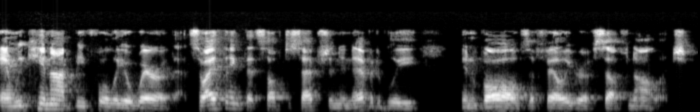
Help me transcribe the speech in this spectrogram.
and we cannot be fully aware of that. So I think that self deception inevitably involves a failure of self knowledge.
